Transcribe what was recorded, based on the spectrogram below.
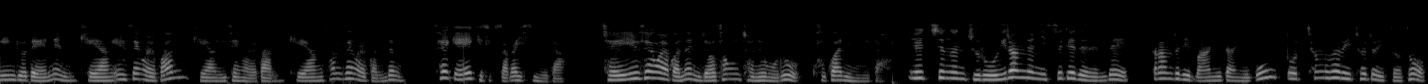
경인교대에는 계양 1생활관, 계양 2생활관, 계양 3생활관 등 3개의 기숙사가 있습니다. 제1생활관은 여성 전용으로 9관입니다. 1층은 주로 1학년이 쓰게 되는데 사람들이 많이 다니고 또 창살이 쳐져 있어서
